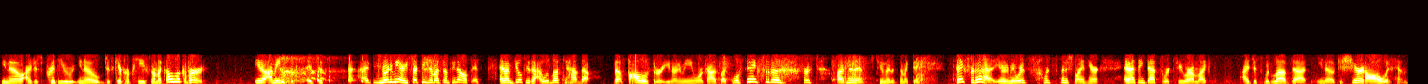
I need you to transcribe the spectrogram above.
you know, I just pray that you, you know, just give her peace. And I'm like, oh, look, a bird. You know, I mean, it's just, I, you know what I mean? Or you start thinking about something else, and, and I'm guilty of that. I would love to have that that follow through. You know what I mean? Where God's like, well, thanks for the first five minutes, two minutes. Am I kidding? Thanks for that. You know what I mean? Where's where's the finish line here? And I think that's where too, where I'm like, I just would love that, you know, to share it all with him.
